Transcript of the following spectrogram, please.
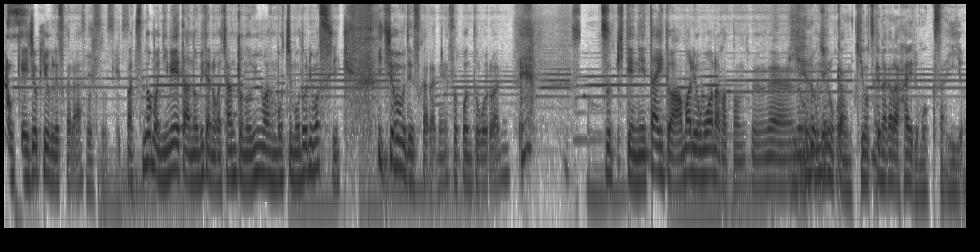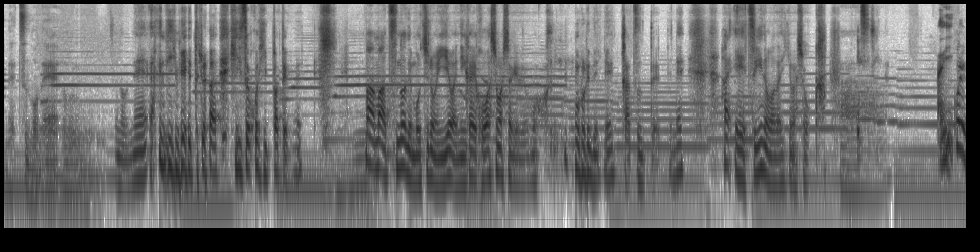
ろん形状記憶ですから。そうそうそうまあ、角も2メーター伸びたのがちゃんと伸びます、持ち戻りますし、大丈夫ですからね、そこのところはね。靴着て寝たいとはあまり思わなかったんですけどね。家の玄もちろん関気をつけながら入るモックさんいいよね角ね、角ね、2メートルはひ底引っ張ってくね。まあまあ、角でもちろん家は2回壊しましたけれども、これでね、ガツンとやってね。はい、えー次の話題行きましょうか。あはいこれ、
